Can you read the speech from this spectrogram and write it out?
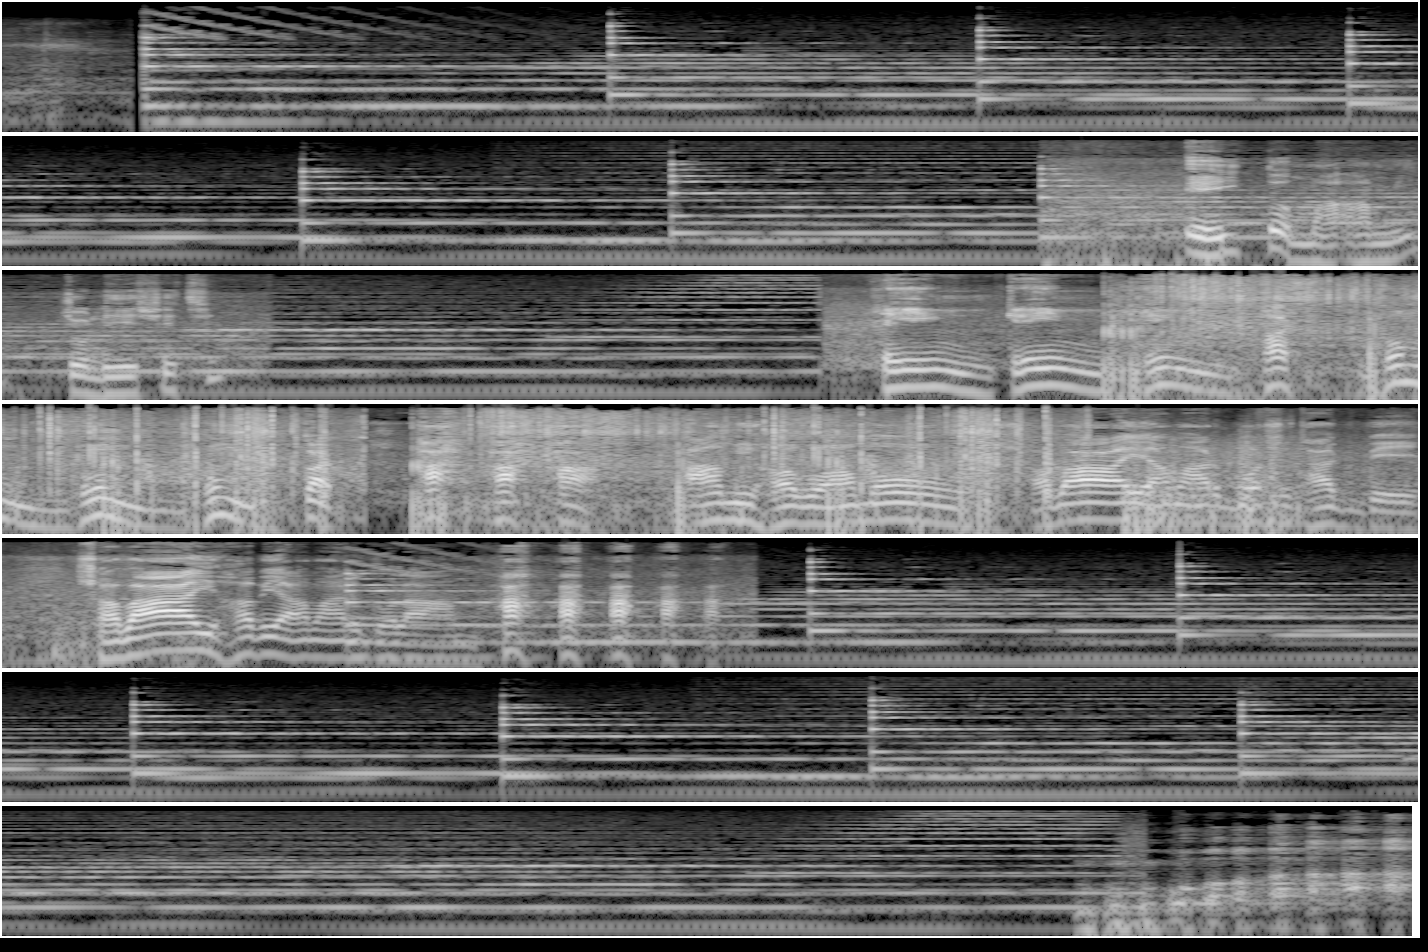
এই তো মা, আমি চলে এসেছি। ক্রিম ক্রিম ক্রিম, ফট বুম বুম বুম কট হা হা হা, আমি হব অমর, সবাই আমার বসে থাকবে, সবাই হবে আমার গোলাম। হা হা হা হা হা। Ha ha ha ha ha ha!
